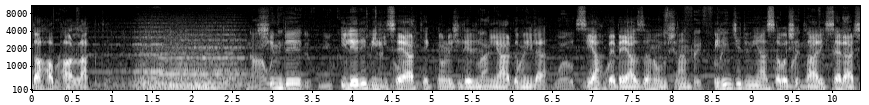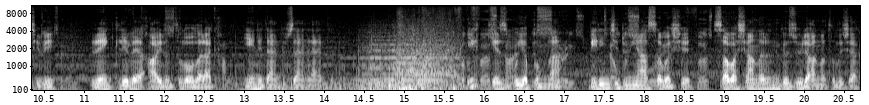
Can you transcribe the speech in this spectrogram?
daha parlaktı. Şimdi ileri bilgisayar teknolojilerinin yardımıyla siyah ve beyazdan oluşan Birinci Dünya Savaşı tarihsel arşivi renkli ve ayrıntılı olarak yeniden düzenlendi. İlk kez bu yapımla Birinci Dünya Savaşı savaşanların gözüyle anlatılacak.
